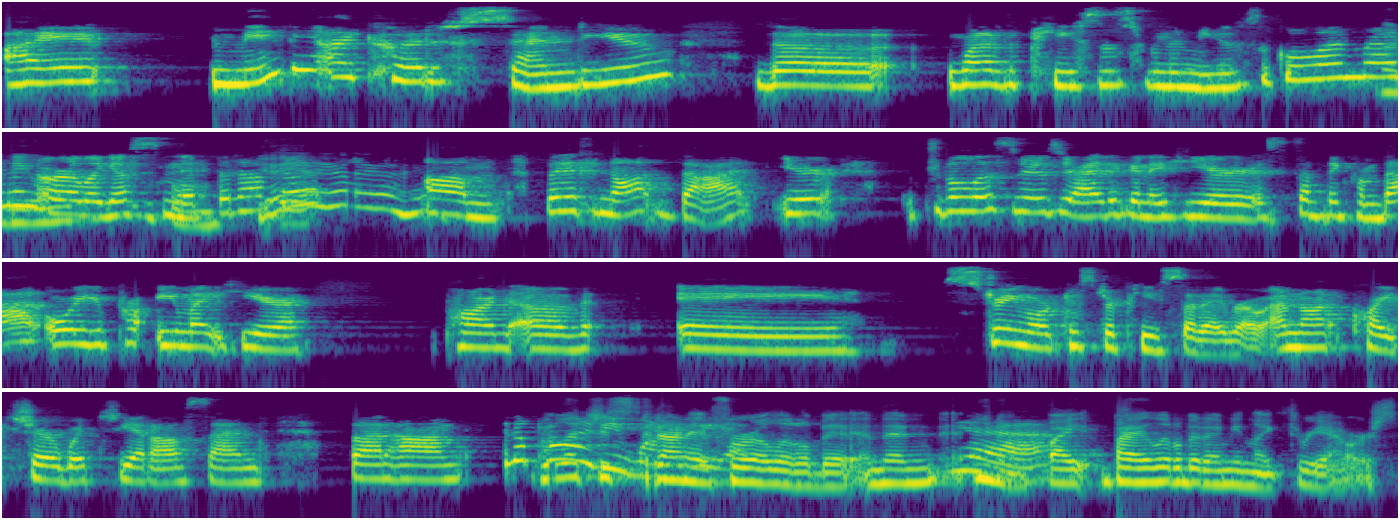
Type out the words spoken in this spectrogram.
I maybe I could send you the one of the pieces from the musical I'm writing, or like a snippet of yeah, it. Yeah, yeah, um, but if not that, you're to the listeners, you're either going to hear something from that, or you pro- you might hear part of a string orchestra piece that I wrote. I'm not quite sure which yet I'll send, but um, it'll probably we'll let you sit on it for a little bit, and then yeah. you know, by by a little bit I mean like three hours.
